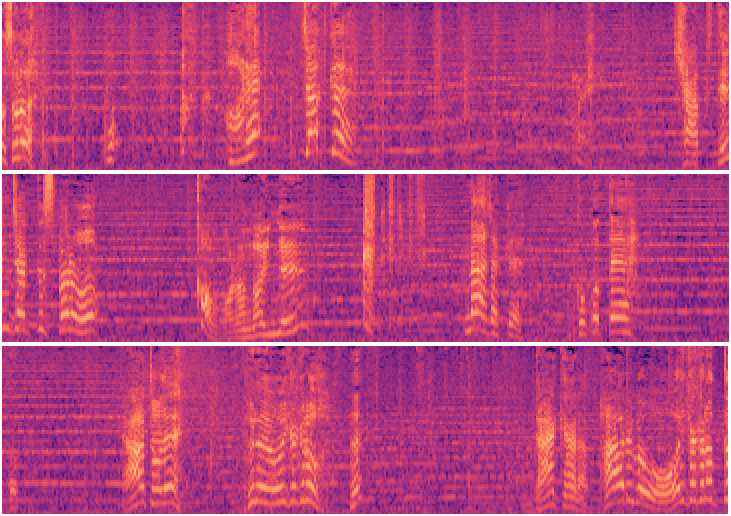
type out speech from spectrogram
うそらあれ？ジャック。キャプテンジャック・スパロー。変わらないね。なあジャック。ここって。後で船を追いかけろ。え？だからパール号を追いかけろって。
